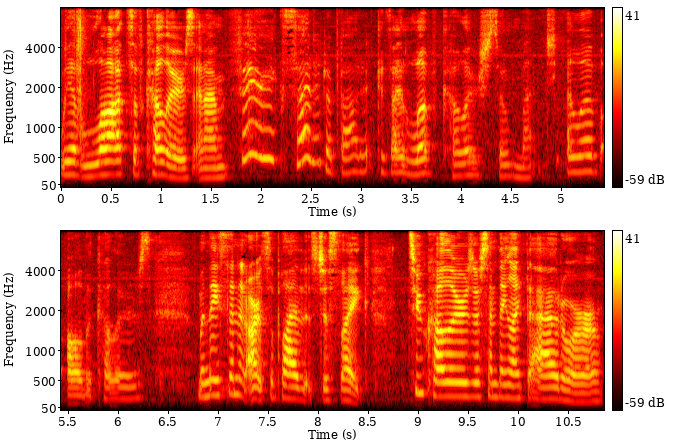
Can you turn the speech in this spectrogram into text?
We have lots of colors and I'm very excited about it because I love colors so much. I love all the colors. When they send an art supply that's just like two colors or something like that or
